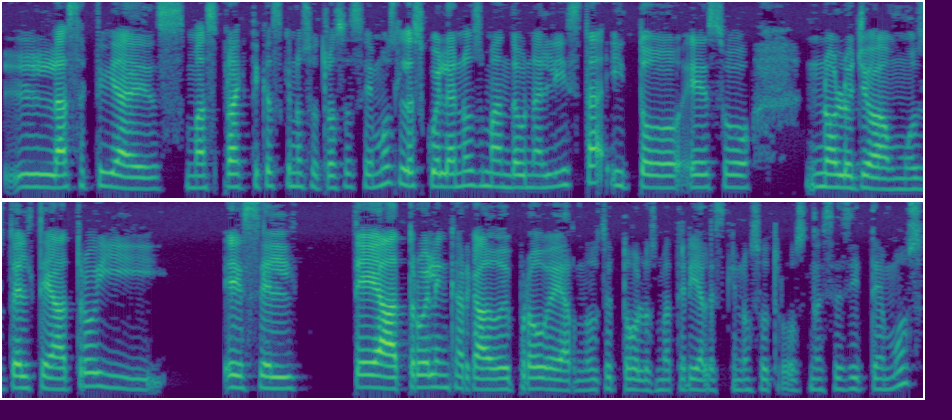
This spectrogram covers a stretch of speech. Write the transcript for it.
las actividades más prácticas que nosotros hacemos. La escuela nos manda una lista y todo eso no lo llevamos del teatro y es el teatro el encargado de proveernos de todos los materiales que nosotros necesitemos.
